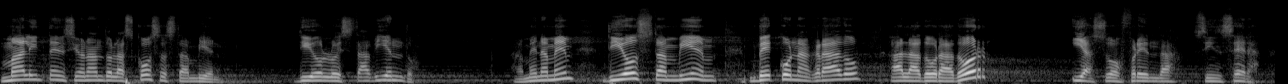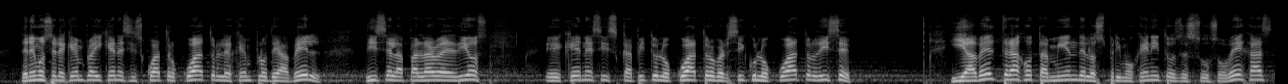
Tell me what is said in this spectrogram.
malintencionando las cosas también. Dios lo está viendo. Amén, amén. Dios también ve con agrado al adorador y a su ofrenda sincera. Tenemos el ejemplo ahí, Génesis 4.4, el ejemplo de Abel. Dice la palabra de Dios, eh, Génesis capítulo 4, versículo 4, dice, y Abel trajo también de los primogénitos de sus ovejas,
